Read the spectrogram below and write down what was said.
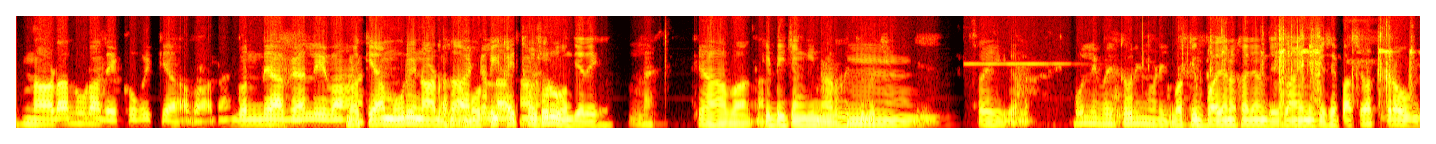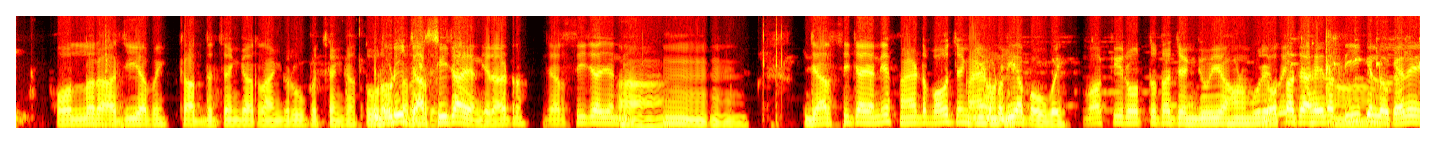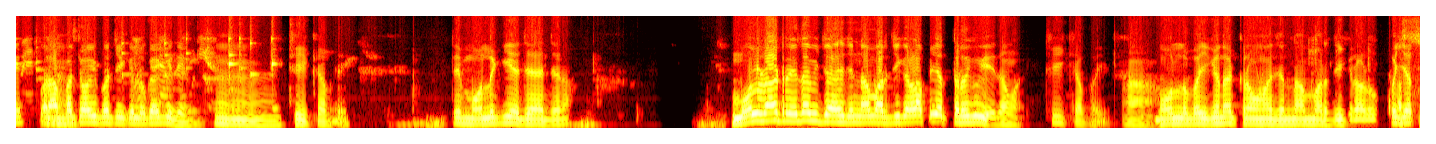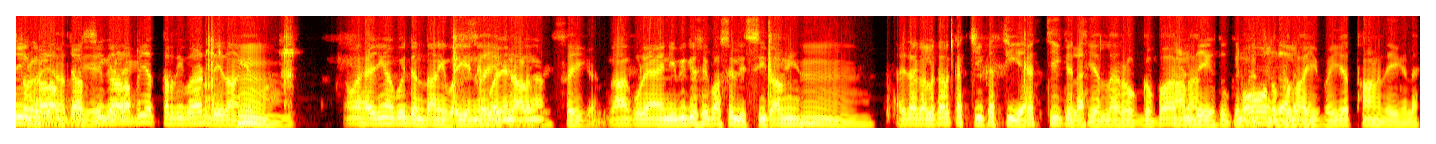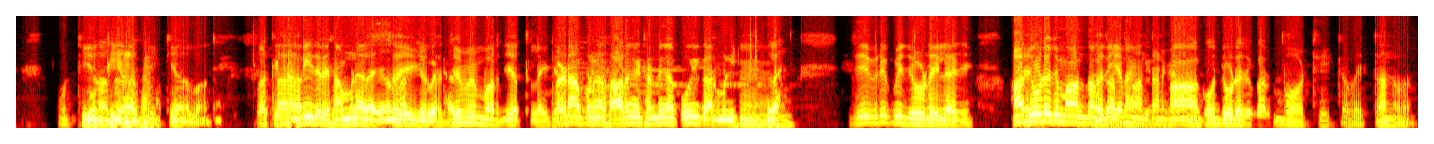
ਨਾੜਾ ਨੂੜਾ ਦੇਖੋ ਬਈ ਕੀ ਬਾਤ ਆ। ਗੁੰਦਿਆ ਪਿਆ ਲੇਵਾ ਬਾਕੀ ਆ ਮੂਰੇ ਨਾੜ ਕੱਲਾ ਮੋਟੀ ਇੱਥੋਂ। ਸ਼ੁਰੂ ਹੁੰਦੀ ਆ ਦੇਖ। ਲੈ। ਕੀ ਬਾਤ ਆ। ਕਿੱਡੀ ਚੰਗੀ ਨਾੜ ਲੱਗੀ ਬੱਚੀ। ਹੂੰ, ਸਹੀ ਗੱਲ। ਬੋਲੀ ਬਈ ਤੋਰੀ ਮੜੀ ਬਾਕੀ ਵਜਨ ਖਜਨ ਦੇਖ ਐ ਨਹੀਂ ਕਿਸੇ ਪਾਸੇ ਹੱਥ ਕਰਾਊਗੀ। ਫੁੱਲ ਰਾਜੀ ਆ ਬਈ ਕੱਦ ਚੰਗਾ ਰੰਗ ਰੂਪ ਚੰਗਾ ਤੋਰਾ ਥੋੜੀ ਜਰਸੀ ਚ ਆ ਜਾਂਦੀ ਆ ਡਾਕਟਰ ਜਰਸੀ ਚ ਆ ਜਾਂਦੀ ਹਾਂ ਹੂੰ। ਹੂੰ, ਹੂੰ ਜਰਸੀ ਚ ਆ ਜਾਂਦੀ ਆ ਫੈਂਟ ਬਹੁਤ ਚੰਗੀ ਹੋਣੀ। ਵਧੀਆ ਪਾਊ ਬਾਈ। ਬਾਕੀ ਰੁੱਤ ਤਾਂ ਚੰਗੀ ਹੋਈ ਆ ਹੁਣ ਮੂਰੇ ਦੁੱਧ ਤਾਂ ਚਾਹੇ ਤਾਂ 30 ਕਿਲੋ ਕਹਦੇ ਪਰ ਆਪਾਂ 24 25 ਕਿਲੋ ਕਹਿ ਕੇ ਦੇਣੀ। ਹੂੰ ਠੀਕ ਆ ਬਈ। ਤੇ ਮੁੱਲ ਕੀ ਆ ਜਾਇਜ਼ ਜਰਾ ਮੁੱਲ ਡਾਕਟਰ ਇਹਦਾ ਵੀ ਚਾਹੇ ਜਿੰਨਾ ਮਰਜ਼ੀ ਕਰਾ ਲਾ 75 ਦੀ ਕੋਈ ਇਹਦਾ ਵਾ ਠੀਕ ਆ ਬਾਈ। ਹਾਂ। ਮੁੱਲ ਬਾਈ ਕਹਿੰਦਾ ਕਰਾਉਣਾ ਜਿੰਨਾ ਮਰਜ਼ੀ ਕਰਾ ਲਓ 80 ਕਰਾ ਲਾ 85 ਕਰਾ ਲਾ 75 ਦੀ ਬੈਠ ਦੇ ਦਾਂਗੇ। ਹੂੰ। ਉਹ ਇਹੋ ਜਿਹੀਆਂ ਕੋਈ ਦੰਦਾਂ ਨਹੀਂ ਬਾਈ ਇੰਨੇ ਵਾਲੀਆਂ ਬਈ, ਸਹੀ ਗੱਲ। ਗਾਂ ਕੋਲੇ ਐ ਨਹੀਂ ਵੀ ਕਿਸੇ ਪਾਸੇ ਲਿੱਸੀ ਰਾਵੀ ਹੂੰ। ਅਜੇ ਤਾਂ ਗੱਲ ਕਰ ਕੱਚੀ ਕੱਚੀ ਆ। ਕੱਚੀ ਕੱਚੀ ਅੱਲਾ ਰੁੱਗ ਬਾਹਰ ਖਾਣ ਦੇਖ ਤੂੰ ਕਿੰਨਾ ਬਹੁਤ ਚੰਗਾ ਭਲਾਈ ਪਈ ਆ ਥਣ ਦੇਖ ਲੈ। ਮੁੱਠੀ ਵਾਲਾ ਥਣ ਥਣ। ਕੀ ਬਾਤ ਹੈ। ਬਾਕੀ ਠੰਡੀ ਤੇਰੇ ਸਾਹਮਣੇ ਲੈ ਜਾਣਾ ਜਿਵੇਂ ਮਰਜ਼ੀ ਹੱਥ ਲਾਈ ਜਾ। ਬੈੜਾ ਆਪਣੀਆਂ ਸਾਰੀਆਂ ਹੀ ਠੰਡੀਆਂ ਕੋਈ ਗਰਮ ਨਹੀਂ। ਲੈ। ਜੇ ਵੀਰੇ ਕੋਈ ਜੋੜਾ ਹੀ ਲੈ ਜੇ ਹਾਂ ਜੋੜੇ ਚ ਮਾਨਤਾਨ ਵਧੀਆ। ਮਾਨਤਾਨ ਹਾਂ। ਕੋ ਜੋੜੇ ਚ ਕਰ ਬਹੁਤ ਠੀਕ ਆ ਬਈ ਧੰਨਵਾਦ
